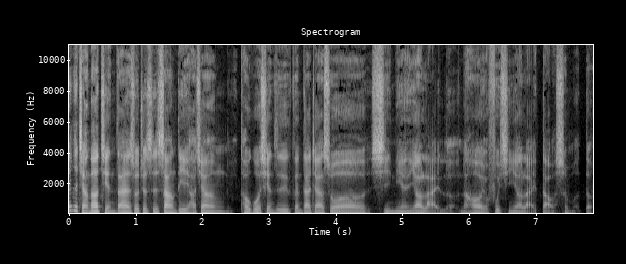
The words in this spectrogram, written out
那个讲到简单的说，就是上帝好像透过先知跟大家说，喜年要来了，然后有复兴要来到什么的。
